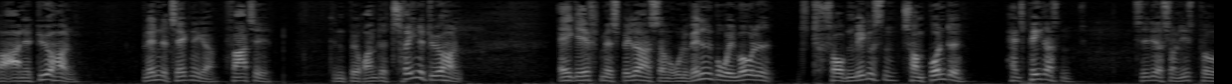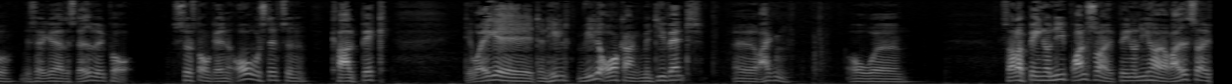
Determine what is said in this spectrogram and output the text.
og Arne Dyrholm, blændende tekniker, far til den berømte Trine Dyrholm, AGF med spillere som Ole Vendelbo i målet, Torben Mikkelsen, Tom Bunde, Hans Petersen, tidligere journalist på, hvis jeg ikke er det stadigvæk på søsterorganet Aarhus Stiftstidende, Karl Bæk. Det var ikke øh, den helt vilde overgang, men de vandt øh, rækken. Og øh, så er der Benoni Brøndshøj. Benoni har reddet sig i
